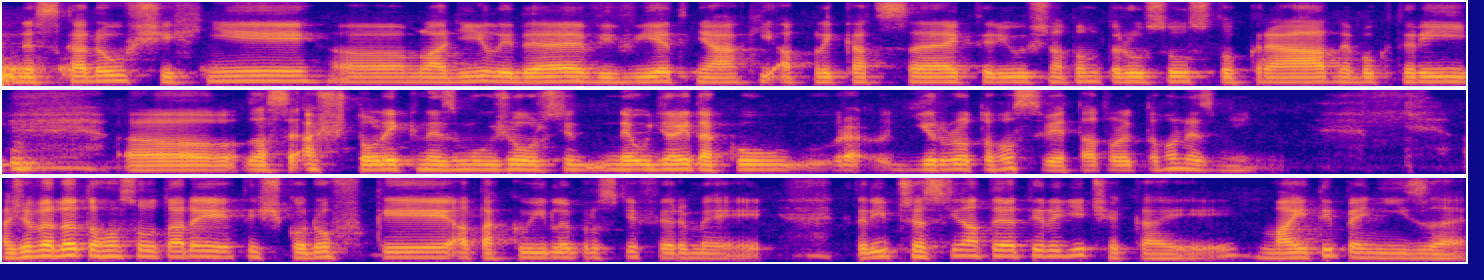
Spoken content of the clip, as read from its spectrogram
dneska jdou všichni uh, mladí lidé vyvíjet nějaký aplikace, které už na tom trhu jsou stokrát, nebo který uh, zase až tolik nezmůžou, prostě neudělají takovou díru do toho světa, tolik toho nezmění. A že vedle toho jsou tady ty Škodovky a takovýhle prostě firmy, které přesně na ty, ty lidi čekají, mají ty peníze,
